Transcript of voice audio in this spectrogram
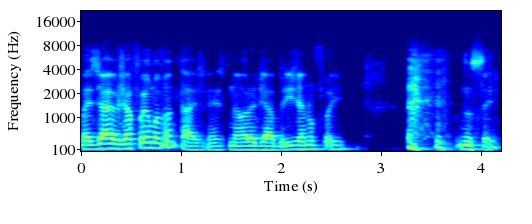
Mas já, já foi uma vantagem, né? Na hora de abrir já não foi. não sei.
